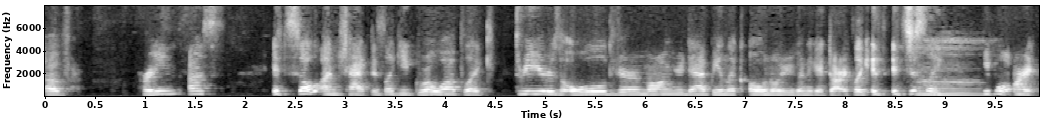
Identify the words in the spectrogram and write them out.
of hurting us. It's so unchecked. It's like you grow up like three years old, your mom, your dad being like, "Oh no, you're gonna get dark." Like it's it's just like mm. people aren't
